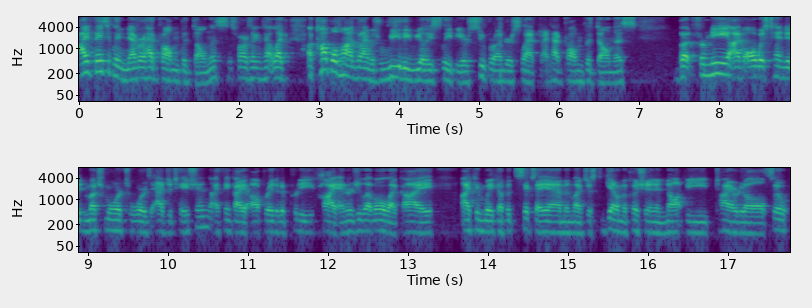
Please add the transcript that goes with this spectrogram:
I've basically never had problems with dullness as far as I can tell. Like a couple times when I was really, really sleepy or super underslept, I've had problems with dullness. But for me, I've always tended much more towards agitation. I think I operate at a pretty high energy level. Like I, I can wake up at 6 a.m. and like just get on the cushion and not be tired at all. So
